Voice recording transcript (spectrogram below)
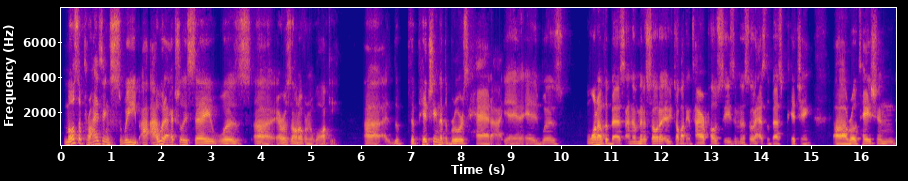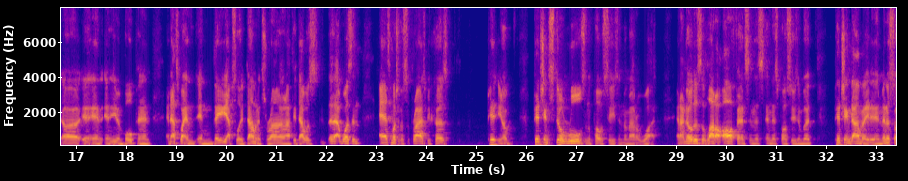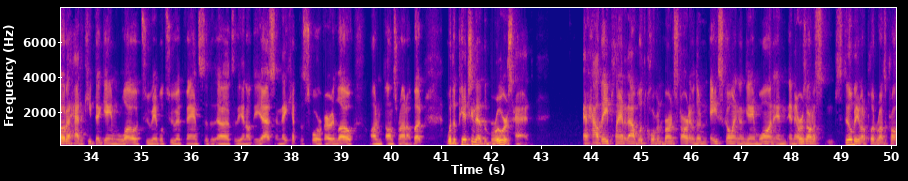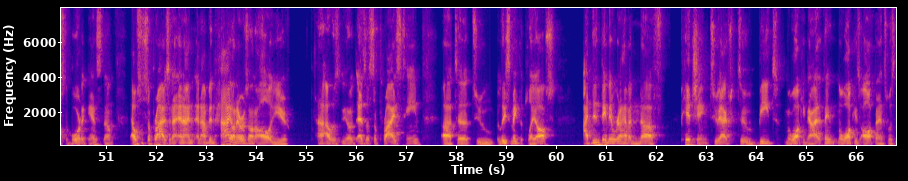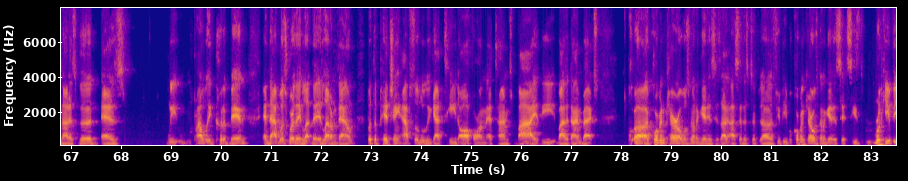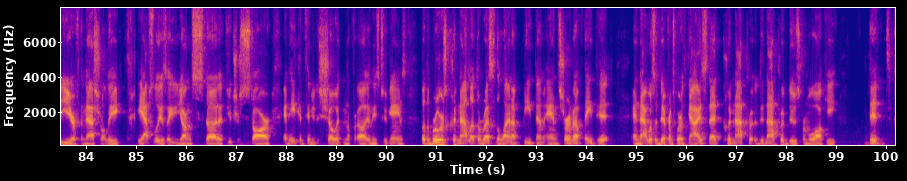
Most surprising sweep, I, I would actually say, was uh, Arizona over Milwaukee. Uh, the the pitching that the Brewers had, I, it, it was one of the best. I know Minnesota. If you talk about the entire postseason, Minnesota has the best pitching uh, rotation uh, and, and even bullpen, and that's why. And, and they absolutely dominated Toronto. And I think that was that wasn't as much of a surprise because pit, you know, pitching still rules in the postseason no matter what. And I know there's a lot of offense in this in this postseason, but pitching dominated, and Minnesota had to keep that game low to able to advance to the uh, to the NLDS, and they kept the score very low on on Toronto. But with the pitching that the Brewers had, and how they planned it out with Corbin Burnes starting with an ace going on game one, and, and Arizona still being able to put runs across the board against them, that was a surprise. And I, and I and I've been high on Arizona all year. I was you know as a surprise team uh, to to at least make the playoffs. I didn't think they were going to have enough pitching to actually to beat Milwaukee. Now, I think Milwaukee's offense was not as good as we probably could have been, and that was where they let they let them down. But the pitching absolutely got teed off on at times by the by the Diamondbacks. Uh, Corbin Carroll was going to get his hits. I, I said this to uh, a few people. Corbin Carroll was going to get his hits. He's rookie of the year for the National League. He absolutely is a young stud, a future star, and he continued to show it in the uh, in these two games. But the Brewers could not let the rest of the lineup beat them, and sure enough, they did. And that was a difference where guys that could not did not produce for Milwaukee didn't.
